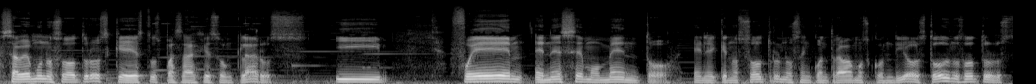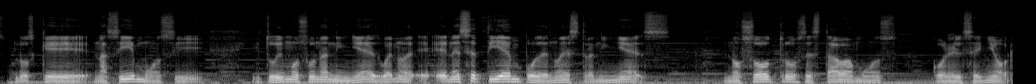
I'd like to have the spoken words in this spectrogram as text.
sabemos nosotros que estos pasajes son claros y fue en ese momento en el que nosotros nos encontrábamos con Dios. Todos nosotros los que nacimos y, tuvimos una niñez, bueno, en ese tiempo de nuestra niñez, nosotros estábamos con el Señor.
